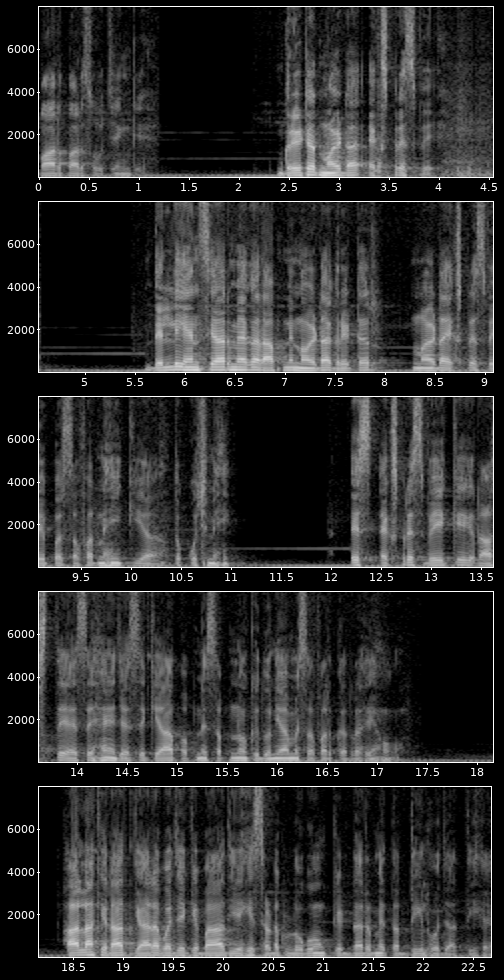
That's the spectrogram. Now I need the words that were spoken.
बार बार सोचेंगे। Greater Noida expressway. Delhi NCR में अगर आपने Noida greater Noida express way पर सफ़र नहीं किया तो कुछ नहीं इस एक्सप्रेस वे के रास्ते ऐसे हैं जैसे कि आप अपने सपनों की दुनिया में सफ़र कर रहे हों। हालाँकि रात 11 बजे के बाद यही सड़क लोगों के डर में तब्दील हो जाती है।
